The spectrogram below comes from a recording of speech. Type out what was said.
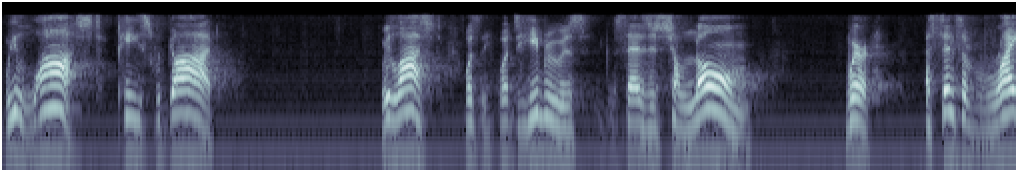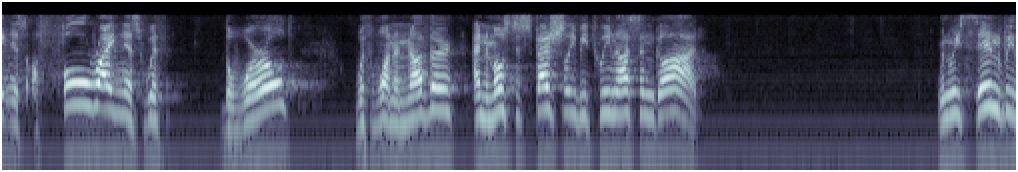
we lost peace with God. We lost what, what Hebrew is, says is shalom, where a sense of rightness, a full rightness with the world, with one another, and most especially between us and God. When we sinned, we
